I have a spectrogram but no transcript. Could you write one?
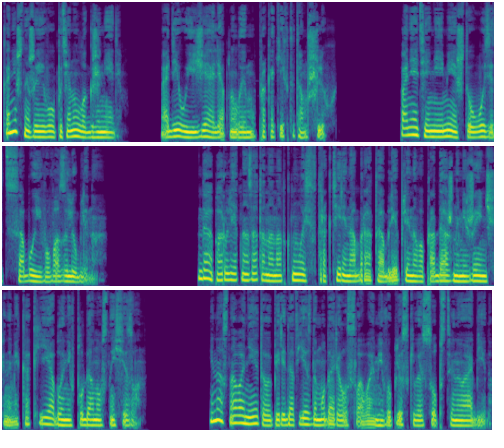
Конечно же, его потянуло к Жнеде. Ади, уезжая, ляпнула ему про каких-то там шлюх. Понятия не имея, что увозит с собой его возлюбленную. Да, пару лет назад она наткнулась в трактире на брата, облепленного продажными женщинами, как яблони в плодоносный сезон и на основании этого перед отъездом ударила словами, выплескивая собственную обиду.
